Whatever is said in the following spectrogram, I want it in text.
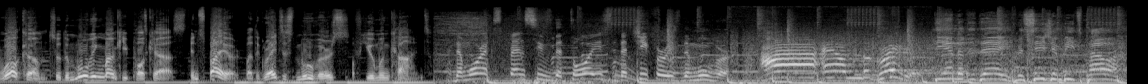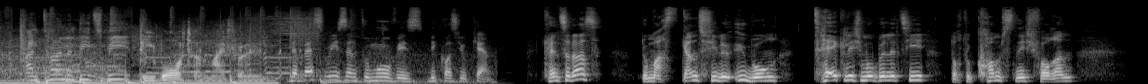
Welcome to the Moving Monkey podcast, inspired by the greatest movers of humankind. The more expensive the toys, the cheaper is the mover. I am the greatest. At the end of the day, precision beats power and time beats speed. Be water, my friend. The best reason to move is because you can. Kennst du das? Du machst ganz viele Übungen, täglich Mobility, doch du kommst nicht voran.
